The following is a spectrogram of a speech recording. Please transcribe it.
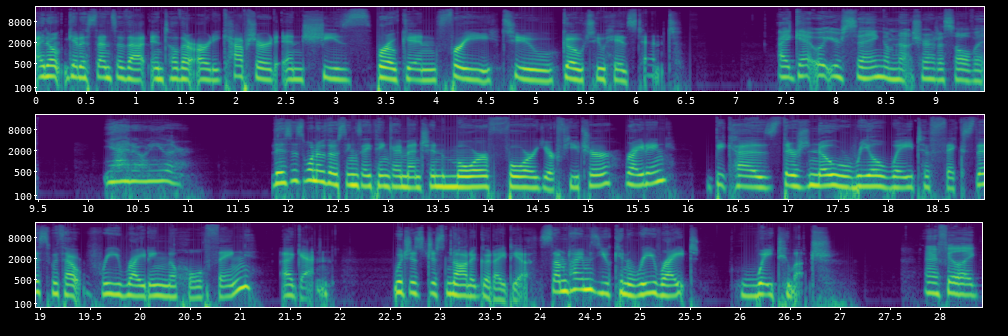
I don't get a sense of that until they're already captured and she's broken free to go to his tent. I get what you're saying. I'm not sure how to solve it. Yeah, I don't either. This is one of those things I think I mentioned more for your future writing because there's no real way to fix this without rewriting the whole thing again, which is just not a good idea. Sometimes you can rewrite way too much. And I feel like,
